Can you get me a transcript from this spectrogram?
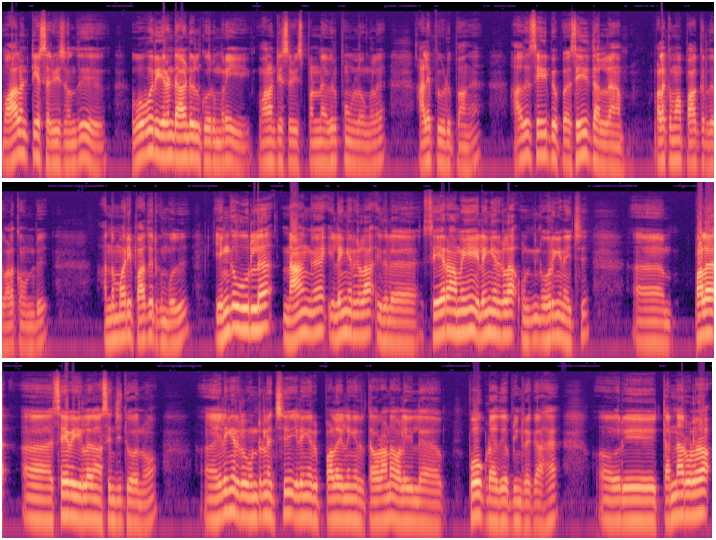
வாலண்டியர் சர்வீஸ் வந்து ஒவ்வொரு இரண்டு ஆண்டுகளுக்கு ஒரு முறை வாலண்டியர் சர்வீஸ் பண்ண விருப்பம் உள்ளவங்களை அழைப்பு விடுப்பாங்க. அது செய்தி பேப்பர் செய்தித்தாளில் வழக்கமாக பார்க்குறது வழக்கம் உண்டு. அந்த மாதிரி பார்த்துருக்கும்போது எங்கள் ஊரில் நாங்கள் இளைஞர்களாக இதில் சேராமையே இளைஞர்களாக ஒன் ஒருங்கிணைச்சு பல சேவைகளை நான் செஞ்சுட்டு வரணும். இளைஞர்கள் ஒன்றிணைச்சு இளைஞர் பல இளைஞர்கள் தவறான வழியில் போகக்கூடாது அப்படின்றதுக்காக ஒரு தன்னார்வலாக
